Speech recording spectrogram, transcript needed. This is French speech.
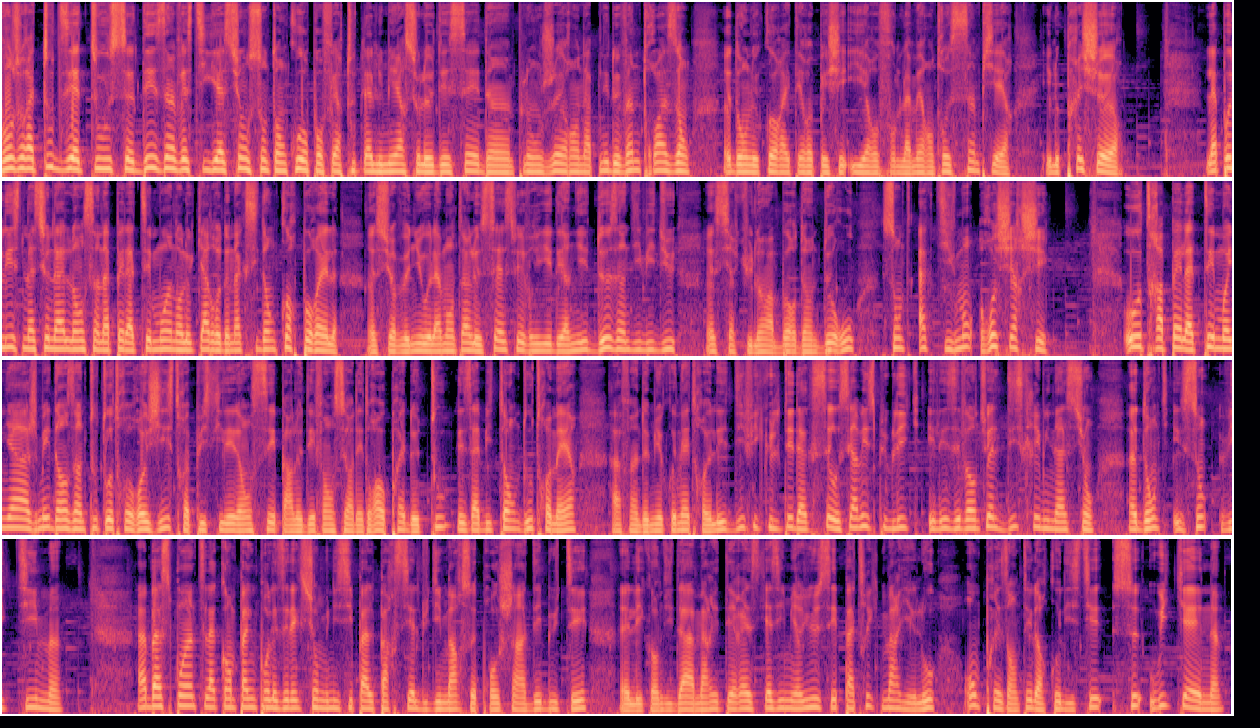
Bonjour à toutes et à tous. Des investigations sont en cours pour faire toute la lumière sur le décès d'un plongeur en apnée de 23 ans dont le corps a été repêché hier au fond de la mer entre Saint-Pierre et le Prêcheur. La police nationale lance un appel à témoins dans le cadre d'un accident corporel survenu au Lamentin le 16 février dernier. Deux individus circulant à bord d'un deux roues sont activement recherchés. Autre appel à témoignage, mais dans un tout autre registre, puisqu'il est lancé par le défenseur des droits auprès de tous les habitants d'outre-mer, afin de mieux connaître les difficultés d'accès aux services publics et les éventuelles discriminations dont ils sont victimes. À Basse-Pointe, la campagne pour les élections municipales partielles du 10 mars prochain a débuté. Les candidats Marie-Thérèse Casimirius et Patrick Mariello ont présenté leur colistier ce week-end.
